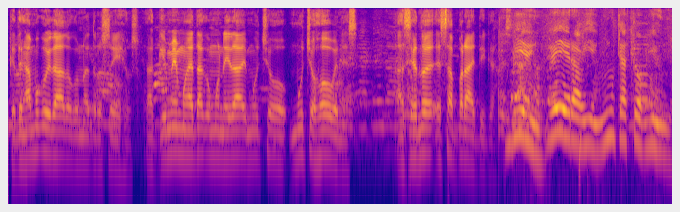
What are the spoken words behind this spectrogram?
que tengamos cuidado con nuestros hijos. Aquí mismo en esta comunidad hay muchos muchos jóvenes haciendo esa práctica. Bien, ella era bien, un muchacho bien,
